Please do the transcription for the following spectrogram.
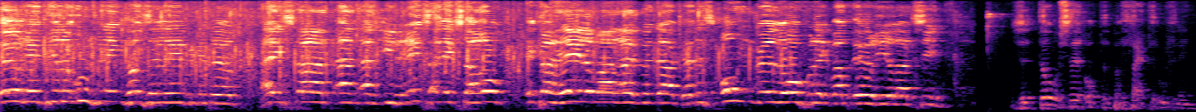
Ur heeft hier de oefening van zijn leven geduld. Hij staat en, en iedereen staat en ik sta ook. Ik ga helemaal uit mijn dak. Het is ongelooflijk wat Ur hier laat zien. Ze toosten op de perfecte oefening.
